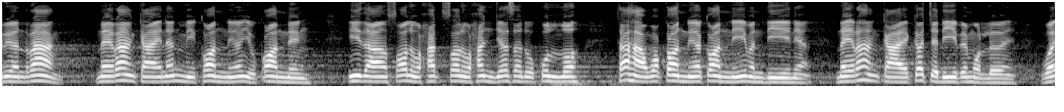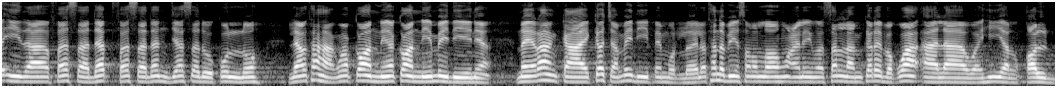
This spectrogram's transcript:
เรือนร่าง ในร่างกายนั้นมีก้อนเนื้ออยู่ก้อนหนึ่งอีดาซอลุฮัดซอลุฮันยะสดุกุลล ถ้าหากว่าก้อนเนื้อก้อนนี้มันดีเนี่ยในร่างกายก็จะดีไปหมดเลยว่าอีดาฟัสดัตฟัสดันยะสดุกุลลแล้วถ้าหากว่าก้อนเนื้อก้อนนี้ไม่ดีเนี่ยในร่างกายก็จะไม่ดีไปหมดเลย แล้วท่านนบีสุลต่านละฮ์อะลัยฮิวะสัลลัมก็ได้บอกว่าอาลาวะฮิยัลกอลบ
